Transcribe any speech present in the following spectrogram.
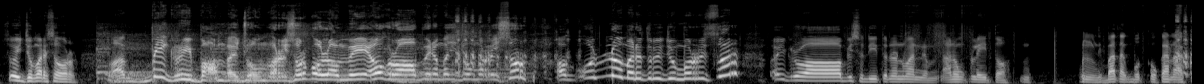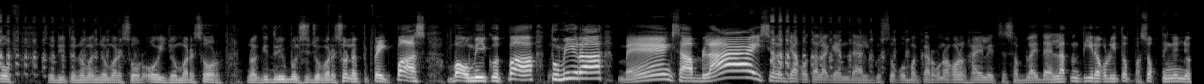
So, Joe Marisor, ang big rebound by Joe Marisor. Kalami, oh, grabe naman si Joe Marisor. Ang ulo man ito ni Joe. Ay, grabe. So, dito na naman, anong play to? Hmm, di ba tagbutukan ako. So dito naman Joe Marisor. Oy, Joe Marisor. Nagdi-dribble si Joe Marisor. Nagpi-fake pass. Ba, umikot pa. Tumira. Bang! Sablay! Sinadya ko talaga yan dahil gusto ko magkaroon ako ng highlights sa sablay. Dahil lahat ng tira ko dito, pasok. Tingnan nyo.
